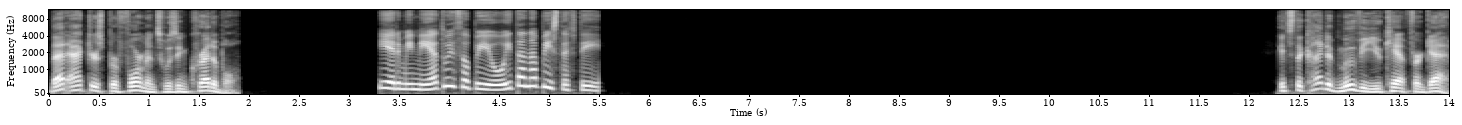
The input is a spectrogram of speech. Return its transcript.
That actor's performance was incredible. Η ερμηνεία του ηθοποιού ήταν απίστευτη. It's the kind of movie you can't forget.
